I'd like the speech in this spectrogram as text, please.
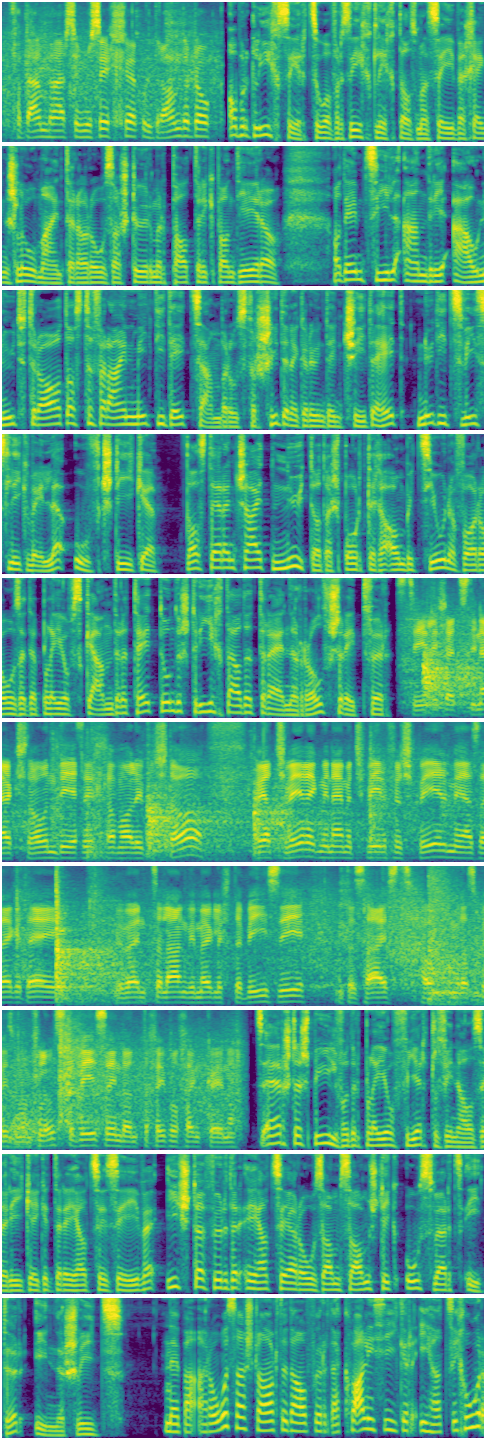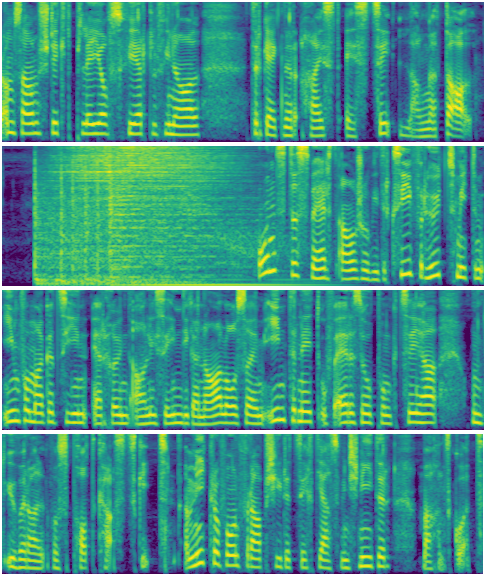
Von dem her sind wir sicher ein der Underdog. Aber gleich sehr zuversichtlich, dass man Seven kann meint der Arosa-Stürmer Patrick Bandiera. An dem Ziel ändere auch nichts daran, dass der Verein Mitte Dezember aus verschiedenen Gründen entschieden hat, nicht in die Swiss League aufzusteigen. Dass der Entscheid nichts an den sportlichen Ambitionen von Rose der Playoffs geändert hat, unterstreicht auch der Trainer Rolf Schrepfer. Das Ziel ist jetzt die nächste Runde sicher mal überstehen. Es wird schwierig, wir nehmen Spiel für Spiel. Wir sagen, hey, wir wollen so lange wie möglich dabei sein. Und das heisst, hoffen wir, dass wir bis zum Schluss dabei sind und den Kübel können gewinnen Das erste Spiel der Playoff-Viertelfinalserie gegen den EHC Seven ist dann für den EHC Rosa am Samstag auswärts in der Innerschweiz. Neben Arosa startet auch für den Qualisieger IHC Chur am Samstag die Playoffs Viertelfinal. Der Gegner heißt SC Langenthal. Und das wäre es auch schon wieder für heute mit dem Infomagazin. Ihr könnt alle Sendungen nachlesen im Internet auf rso.ch und überall, wo es Podcasts gibt. Am Mikrofon verabschiedet sich Jasmin Schneider. Machen's gut.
